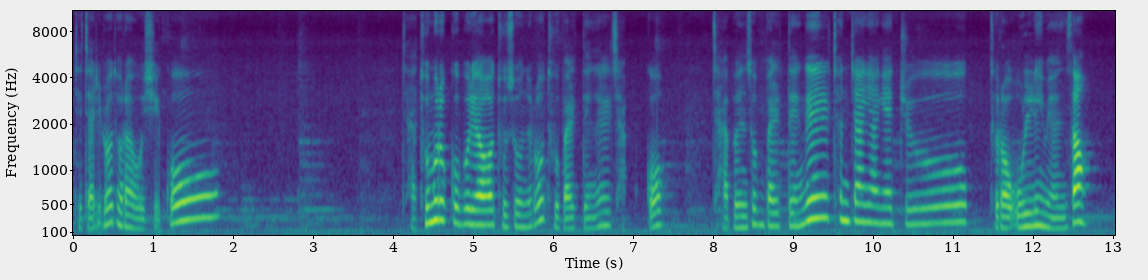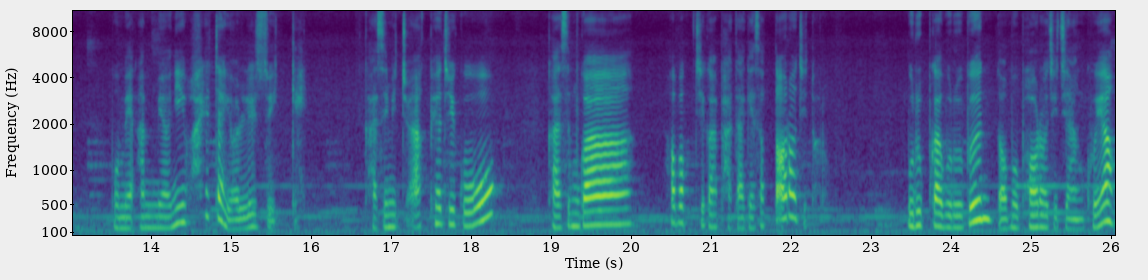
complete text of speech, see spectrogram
제자리로 돌아오시고 자, 두 무릎 구부려 두 손으로 두 발등을 잡고 잡은 손발등을 천장 향해 쭉 들어 올리면서 몸의 앞면이 활짝 열릴 수 있게 가슴이 쫙 펴지고 가슴과 허벅지가 바닥에서 떨어지도록 무릎과 무릎은 너무 벌어지지 않고요.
